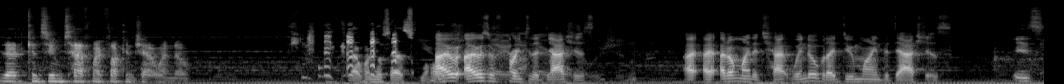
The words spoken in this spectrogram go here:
that consumes half my fucking chat window. That window's that small. I, I was oh, referring to the dashes. I, I, I don't mind the chat window, but I do mind the dashes. Is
